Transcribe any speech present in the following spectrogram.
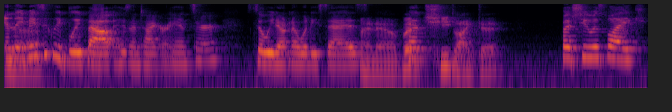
And Yeah. they basically bleep out his entire answer, so we don't know what he says. I know, but, but- she liked it. But she was like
